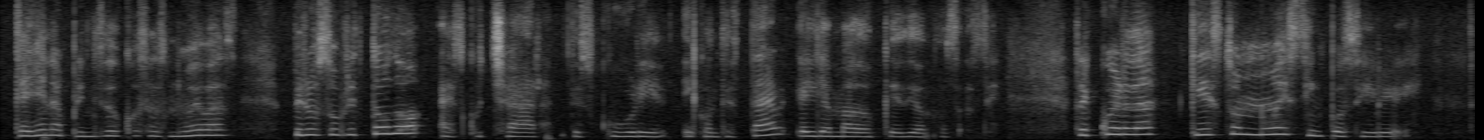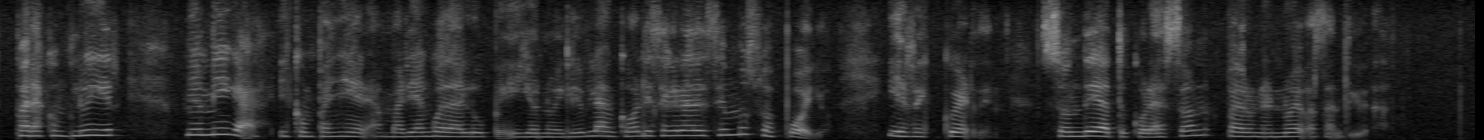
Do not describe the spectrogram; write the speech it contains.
que hayan aprendido cosas nuevas, pero sobre todo a escuchar, descubrir y contestar el llamado que Dios nos hace. Recuerda que esto no es imposible. Para concluir, mi amiga y compañera Marian Guadalupe y yo, Noeli Blanco, les agradecemos su apoyo y recuerden, sondea tu corazón para una nueva santidad.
